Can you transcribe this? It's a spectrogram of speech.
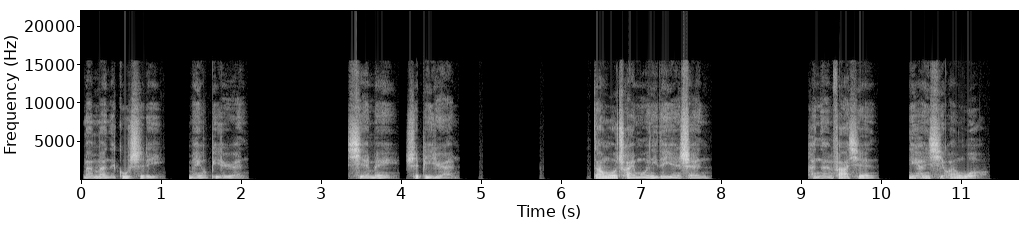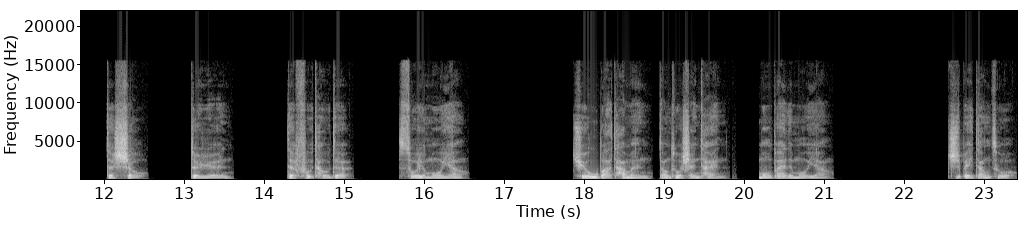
满满的故事里没有别人。邪魅是必然。当我揣摩你的眼神，很难发现你很喜欢我的手的人的斧头的所有模样，却误把他们当作神坛膜拜的模样，只被当作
